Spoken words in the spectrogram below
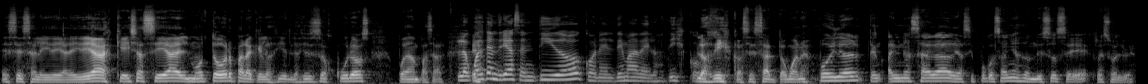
Es esa la idea. La idea es que ella sea el motor para que los, los dioses oscuros puedan pasar. Lo cual tendría sentido con el tema de los discos. Los discos, exacto. Bueno, spoiler, hay una saga de hace pocos años donde eso se resuelve.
